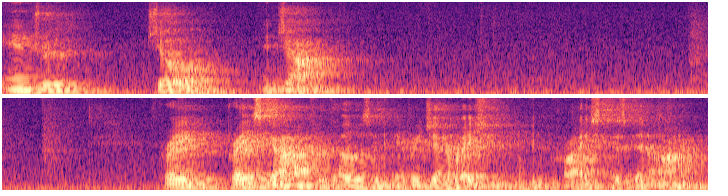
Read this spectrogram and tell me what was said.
Andrew, Joel, and John. Pray, praise God for those in every generation in whom Christ has been honored.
